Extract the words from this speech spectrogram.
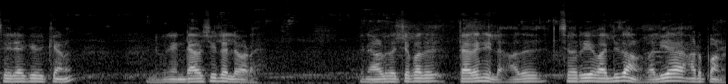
ശരിയാക്കി വയ്ക്കുകയാണ് പിന്നെ പിന്നെ എന്റെ ആവശ്യമില്ലല്ലോ അവിടെ. പിന്നെ ആൾ വെച്ചപ്പോൾ അത് തികഞ്ഞില്ല. അത് ചെറിയ വലുതാണ് വലിയ അടുപ്പാണ്.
